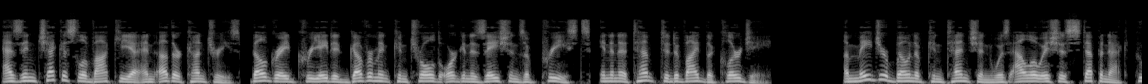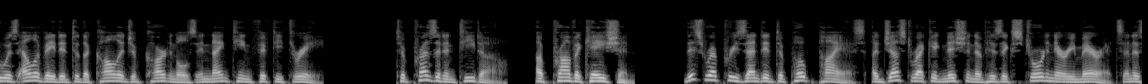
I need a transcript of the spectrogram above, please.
As in Czechoslovakia and other countries, Belgrade created government-controlled organizations of priests, in an attempt to divide the clergy. A major bone of contention was Aloysius Stepinac, who was elevated to the College of Cardinals in 1953. To President Tito, a provocation. This represented to Pope Pius a just recognition of his extraordinary merits and a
